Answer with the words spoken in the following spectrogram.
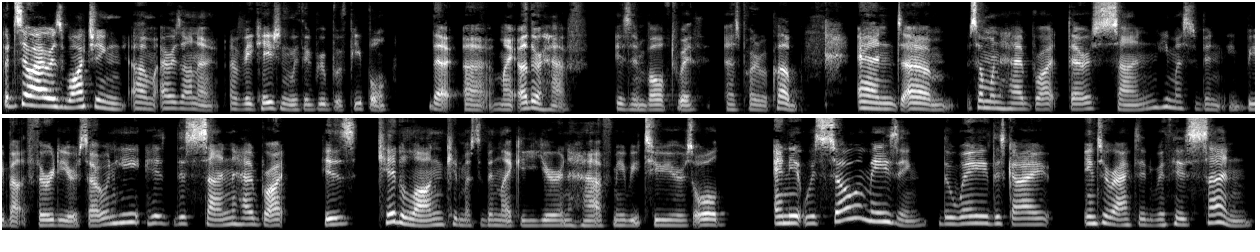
but so i was watching um i was on a, a vacation with a group of people that uh, my other half is involved with as part of a club. And um, someone had brought their son. He must have been be about 30 or so. And he his this son had brought his kid along. Kid must have been like a year and a half, maybe two years old. And it was so amazing the way this guy interacted with his son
